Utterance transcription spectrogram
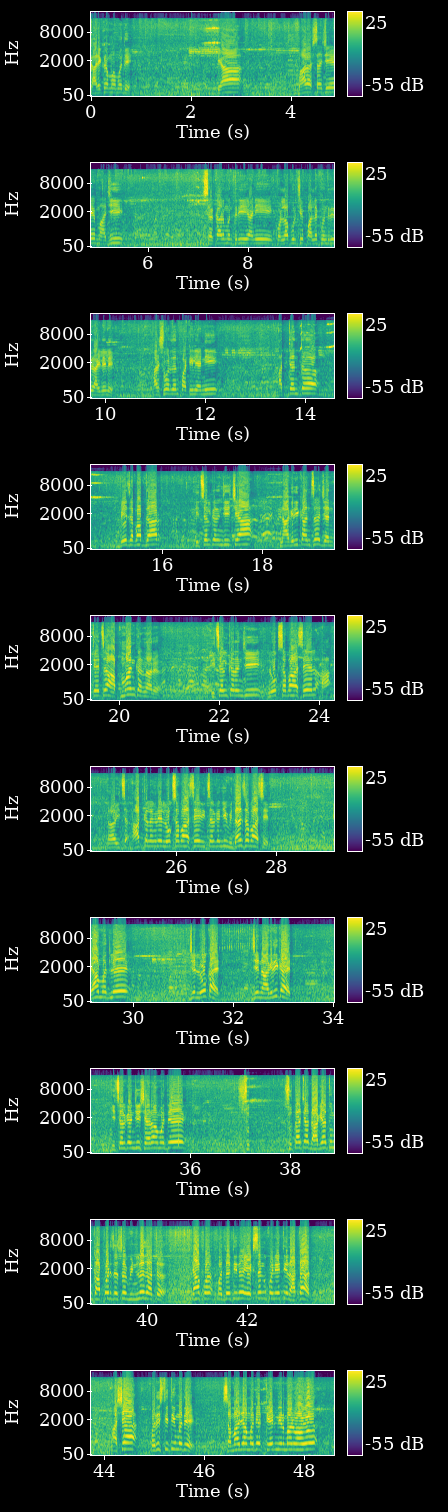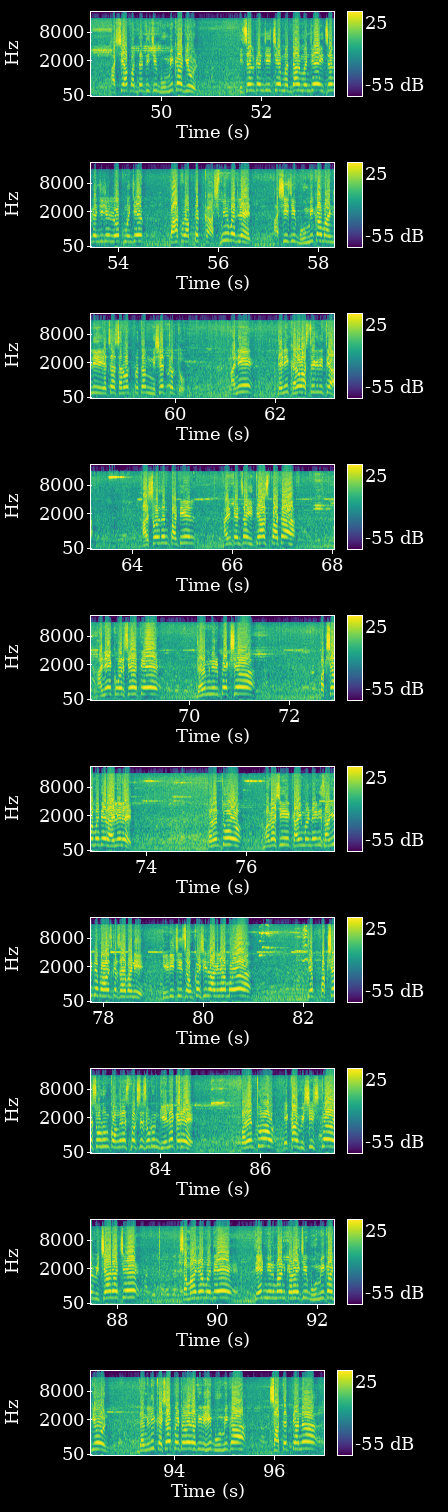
कार्यक्रमामध्ये या महाराष्ट्राचे माजी सहकार मंत्री आणि कोल्हापूरचे पालकमंत्री राहिलेले हर्षवर्धन पाटील यांनी अत्यंत बेजबाबदार इचलकरंजीच्या नागरिकांचं जनतेचं अपमान करणारं इचलकरंजी लोकसभा असेल आ- इच हातकलंगडे लोकसभा असेल इचलकरंजी विधानसभा असेल यामधले जे लोक आहेत जे नागरिक आहेत इचलकरंजी शहरामध्ये सु सुताच्या धाग्यातून कापड जसं विणलं जातं त्या प पद्धतीनं एकसंगपणे ते राहतात. अशा परिस्थितीमध्ये समाजामध्ये तेढ निर्माण व्हावं अशा पद्धतीची भूमिका घेऊन इचलगंजीचे मतदार म्हणजे इचलगंजीचे लोक म्हणजे पाकव्याप्त काश्मीरमधले आहेत. अशी जी भूमिका मांडली याचा सर्वात प्रथम निषेध करतो. आणि त्यांनी खरं वास्तविकरित्या हर्षवर्धन पाटील आणि त्यांचा इतिहास पाहता अनेक वर्ष ते धर्मनिरपेक्ष पक्षामध्ये राहिलेले आहेत. परंतु मगाशी काही मंडळींनी सांगितलं बावस्कर साहेबांनी ईडीची चौकशी लागल्यामुळं ते पक्ष सोडून काँग्रेस पक्ष सोडून गेले खरे. परंतु एका विशिष्ट विचाराचे समाजामध्ये तेढ निर्माण करायची भूमिका घेऊन दंगली कशा पेटवल्या जातील ही भूमिका सातत्यानं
